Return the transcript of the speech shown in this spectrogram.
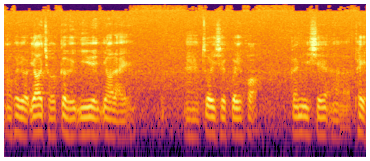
然后会有要求各个医院要来，嗯、呃，做一些规划，跟一些呃配合。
